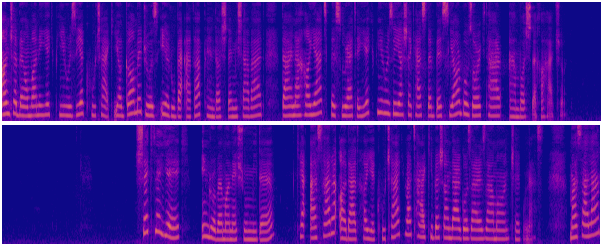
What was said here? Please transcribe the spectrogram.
آنچه به عنوان یک پیروزی کوچک یا گام جزئی رو به عقب پنداشته می شود در نهایت به صورت یک پیروزی یا شکست بسیار بزرگتر انباشته خواهد شد. شکل یک این رو به ما نشون میده که اثر عادتهای کوچک و ترکیبشان در گذر زمان چگونه است. مثلا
